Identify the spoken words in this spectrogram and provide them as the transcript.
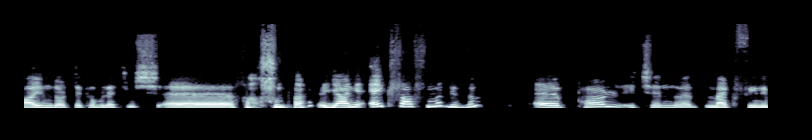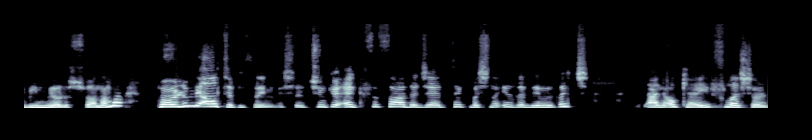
A24 de kabul etmiş ee, sağ olsunlar. Yani X aslında bizim e, Pearl için ve Maxine'i bilmiyoruz şu an ama Pearl'ün bir altyapısıymış. Çünkü X'i sadece tek başına izlediğimizde hiç yani okey slasher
